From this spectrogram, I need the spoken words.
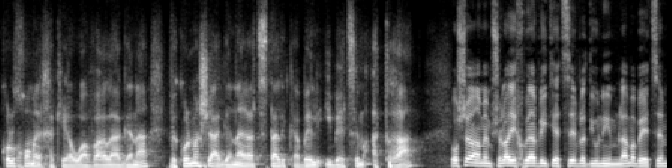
כל חומר החקירה הועבר להגנה, וכל מה שההגנה רצתה לקבל היא בעצם התראה. ראש הממשלה יחויב להתייצב לדיונים, למה בעצם?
